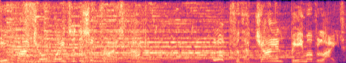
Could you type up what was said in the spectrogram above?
you find your way to the surprise pack? Look for the giant beam of light.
